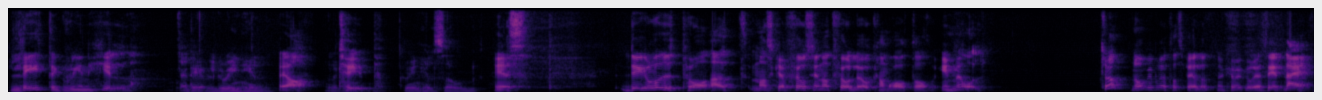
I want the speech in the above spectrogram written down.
lite Green Hill. Ja, det är väl Green Hill. Ja, Eller typ. Green Hill Zone. Yes. Det går ut på att man ska få sina två lågkamrater i mål. Så, nu har vi berättat spelet. Nu kan vi gå rätt in. Nej,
